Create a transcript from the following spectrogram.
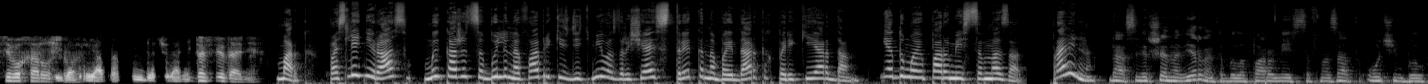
Всего хорошего. Всегда приятно. До свидания. До свидания. Марк, последний раз мы, кажется, были на фабрике с детьми, возвращаясь с трека на байдарках по реке Иордан. Я думаю, пару месяцев назад. Правильно? Да, совершенно верно. Это было пару месяцев назад. Очень был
